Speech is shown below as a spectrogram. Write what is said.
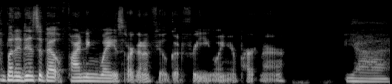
But it is about finding ways that are going to feel good for you and your partner. Yeah.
